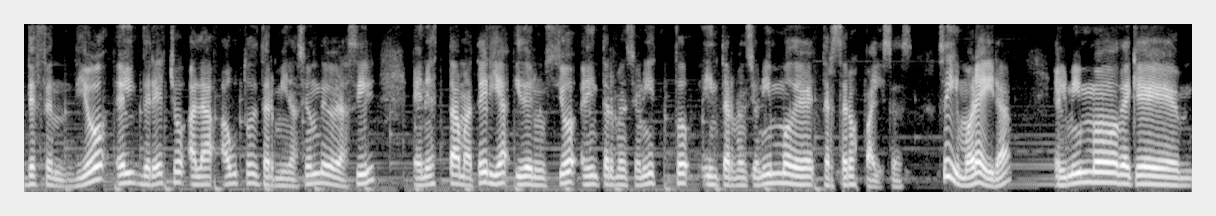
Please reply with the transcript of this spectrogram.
defendió el derecho a la autodeterminación de Brasil en esta materia y denunció el intervencionismo de terceros países. Sí, Moreira, el mismo de que,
